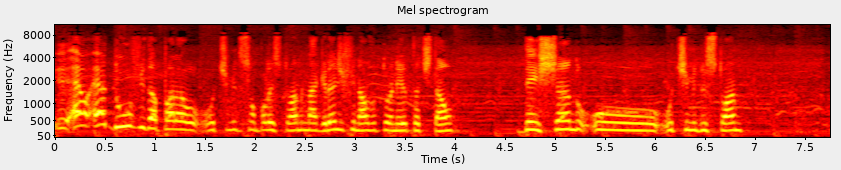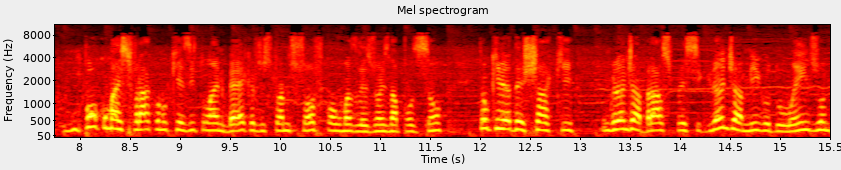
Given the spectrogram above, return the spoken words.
É, é dúvida para o, o, time do São Paulo Storm na grande final do torneio Touchdown, deixando o, o time do Storm um pouco mais fraco no quesito linebackers. O Storm sofre com algumas lesões na posição. Então eu queria deixar aqui um grande abraço para esse grande amigo do Enzo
